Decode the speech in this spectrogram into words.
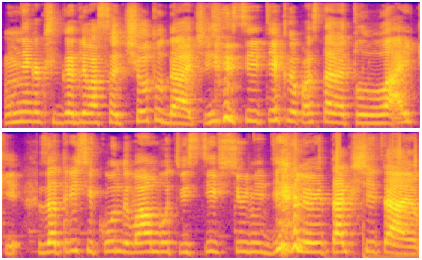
у меня, как всегда, для вас отчет удачи. Все те, кто поставят лайки, за 3 секунды вам будет вести всю неделю. И так считаем.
